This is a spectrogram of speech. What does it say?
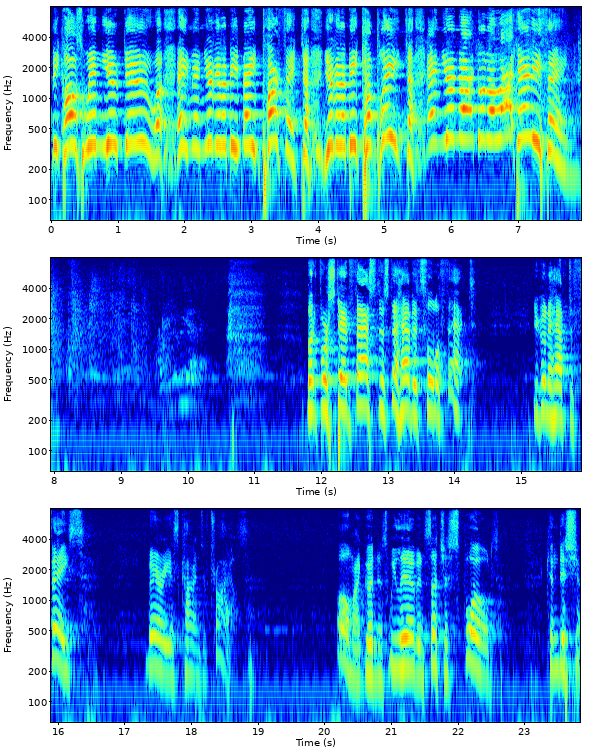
because when you do, amen, you're going to be made perfect. You're going to be complete, and you're not going to lack anything. But for steadfastness to have its full effect, you're going to have to face various kinds of trials. Oh my goodness, we live in such a spoiled condition.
